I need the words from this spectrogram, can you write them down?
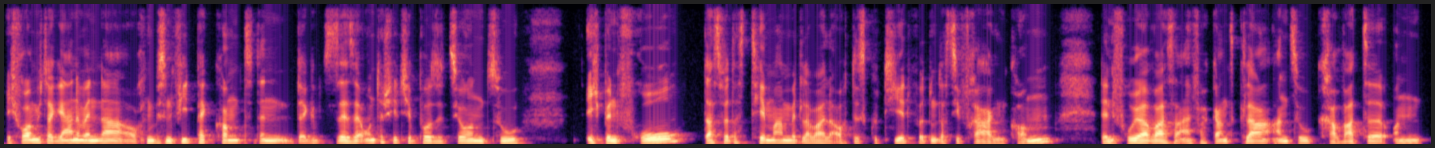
Ich freue mich da gerne, wenn da auch ein bisschen Feedback kommt, denn da gibt es sehr, sehr unterschiedliche Positionen zu. Ich bin froh, dass wir das Thema mittlerweile auch diskutiert wird und dass die Fragen kommen. Denn früher war es einfach ganz klar Anzug, Krawatte und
